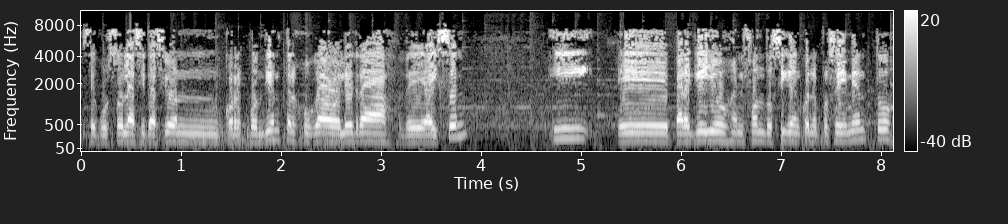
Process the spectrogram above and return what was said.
se cursó la citación correspondiente al juzgado de letras de Aysén y eh, para que ellos en el fondo sigan con el procedimiento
